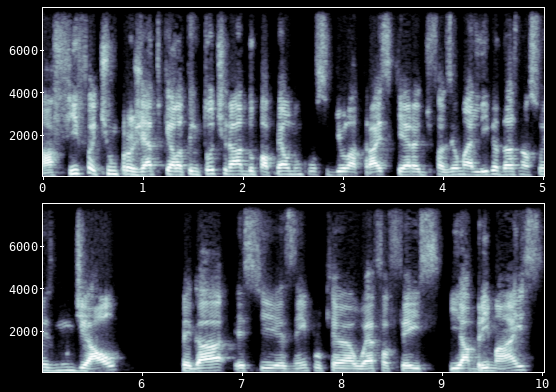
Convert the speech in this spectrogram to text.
A FIFA tinha um projeto que ela tentou tirar do papel, não conseguiu lá atrás, que era de fazer uma Liga das Nações Mundial, pegar esse exemplo que a UEFA fez e abrir mais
